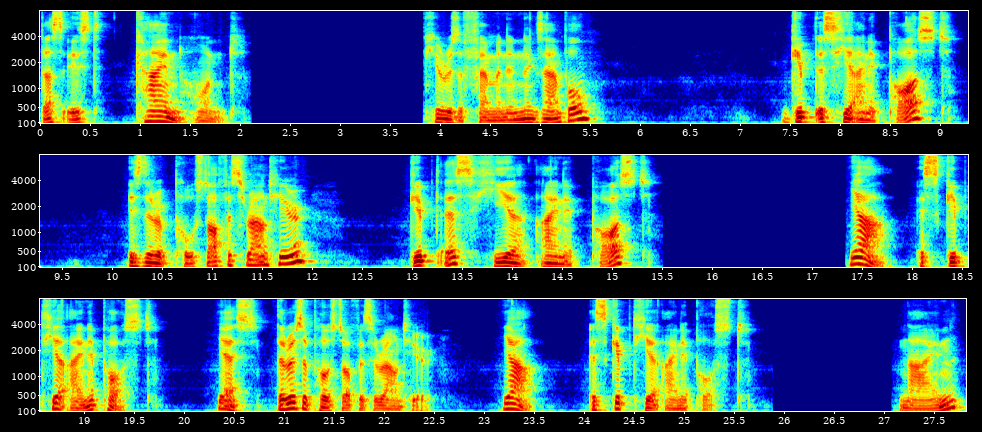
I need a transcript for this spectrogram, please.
das ist kein Hund. Here is a feminine example. Gibt es hier eine Post? Is there a post office around here? Gibt es hier eine Post? Ja, es gibt hier eine Post. Yes, there is a post office around here. Ja, es gibt hier eine Post. Nein,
